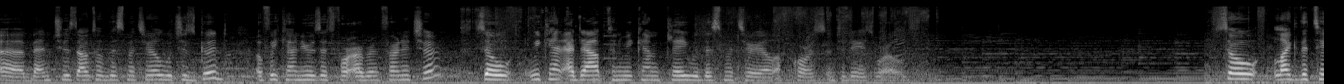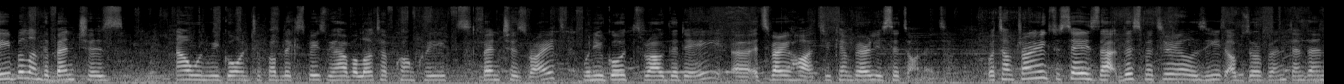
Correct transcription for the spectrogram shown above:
uh, benches out of this material, which is good if we can use it for urban furniture. So we can adapt and we can play with this material, of course, in today's world. So like the table and the benches, now when we go into public space, we have a lot of concrete benches, right? When you go throughout the day, uh, it's very hot. You can barely sit on it. What I'm trying to say is that this material is heat absorbent and then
